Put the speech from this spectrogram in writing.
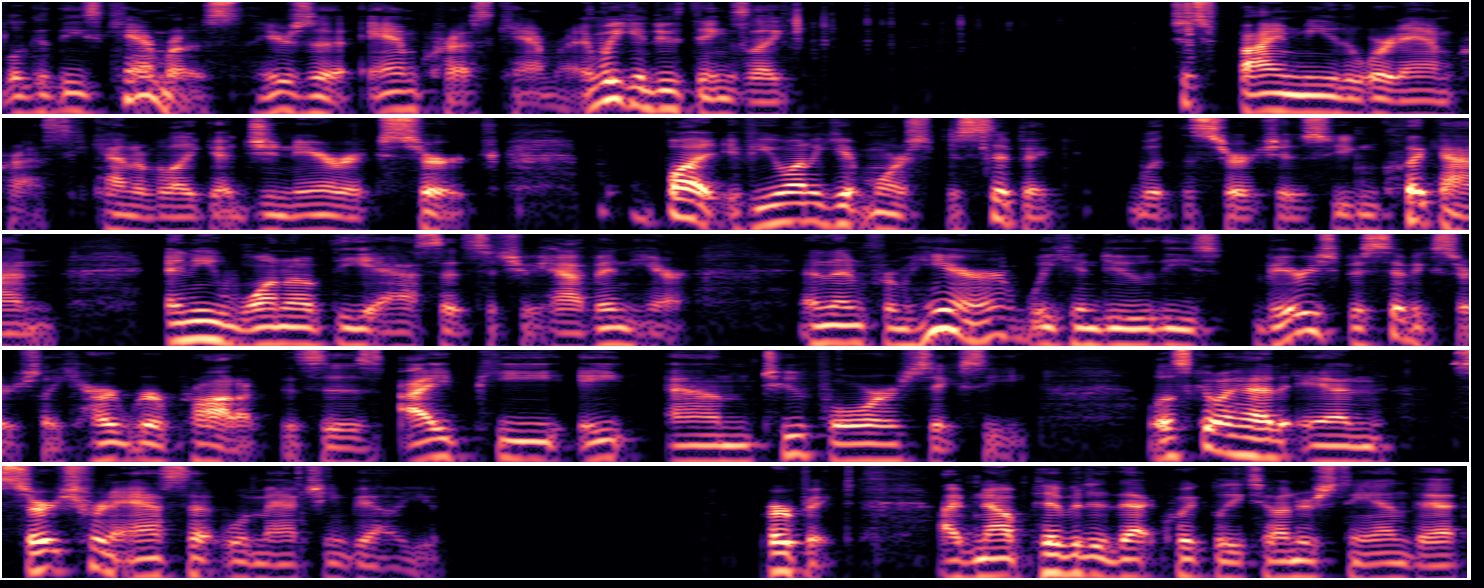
look at these cameras. Here's an Amcrest camera. And we can do things like just find me the word Amcrest, kind of like a generic search. But if you want to get more specific with the searches, you can click on any one of the assets that you have in here. And then from here, we can do these very specific search, like hardware product. This is IP8M246E. Let's go ahead and search for an asset with matching value. Perfect. I've now pivoted that quickly to understand that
